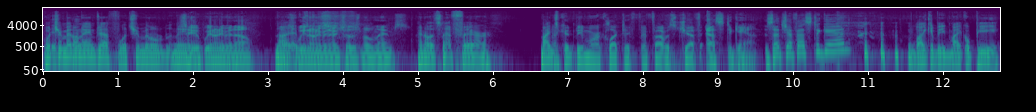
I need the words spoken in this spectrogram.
What's your middle name, Jeff? What's your middle name? See, we don't even know. No, I- we don't even know each other's middle names. I know that's not fair. I Mine's, could be more eclectic if I was Jeff Estigan. Is that Jeff Estigan? well, I could be Michael P.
